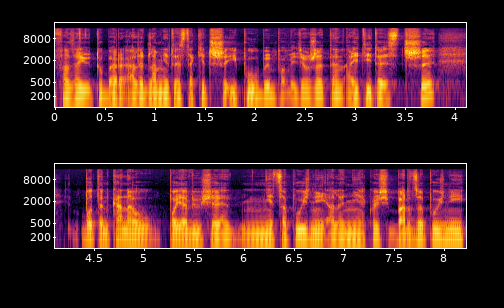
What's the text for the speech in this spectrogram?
faza youtuber, ale dla mnie to jest takie 3,5 bym powiedział, że ten IT to jest 3, bo ten kanał pojawił się nieco później, ale nie jakoś bardzo później.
